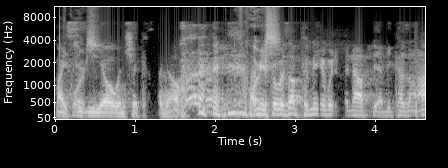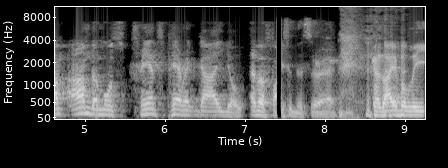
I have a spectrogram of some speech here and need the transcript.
my CEO in Chicago. I mean, if it was up to me, it would have been up there because I'm I'm the most transparent guy you'll ever find in this earth. Because I believe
